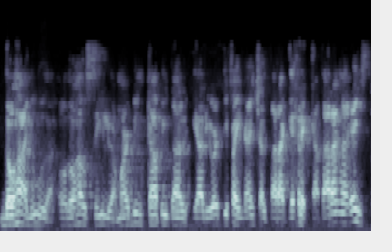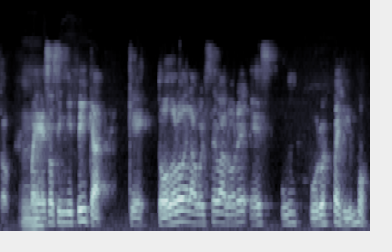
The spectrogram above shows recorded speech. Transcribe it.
dos ayudas o dos auxilios a Marvin Capital y a Liberty Financial para que rescataran a GameStop, pues eso significa que todo lo de la bolsa de valores es un puro espejismo.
